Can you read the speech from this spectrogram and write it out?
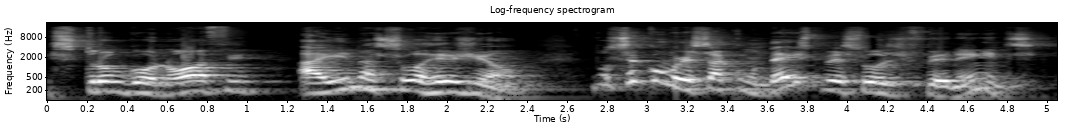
estrogonofe aí na sua região, você conversar com 10 pessoas diferentes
